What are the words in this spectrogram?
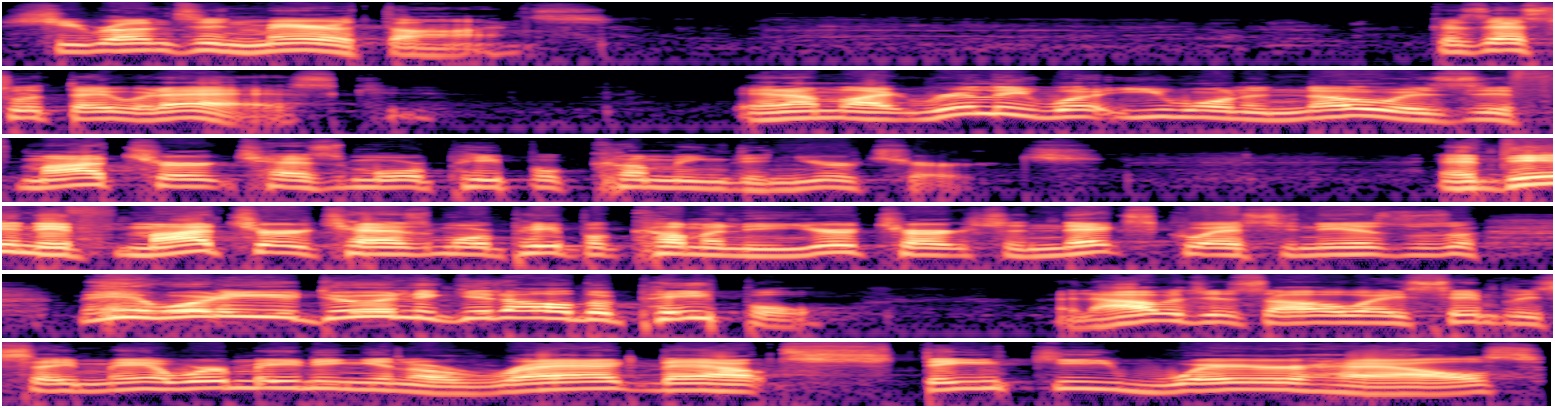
She runs in marathons. Because that's what they would ask. And I'm like, Really, what you want to know is if my church has more people coming than your church. And then if my church has more people coming than your church, the next question is, Man, what are you doing to get all the people? And I would just always simply say, Man, we're meeting in a ragged out, stinky warehouse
